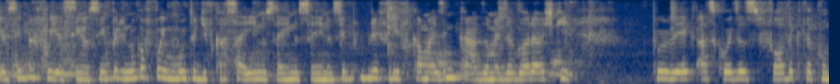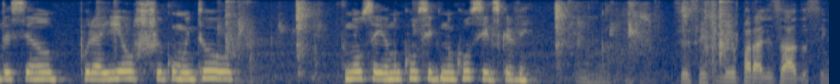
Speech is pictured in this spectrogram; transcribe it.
eu sempre fui assim, eu sempre nunca fui muito de ficar saindo, saindo, saindo, eu sempre preferi ficar mais em casa, mas agora eu acho que por ver as coisas foda que tá acontecendo por aí, eu fico muito não sei, eu não consigo, não consigo escrever. Você se sente meio paralisado, assim,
